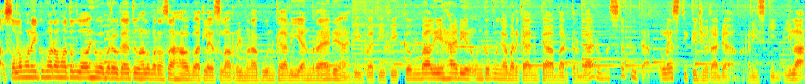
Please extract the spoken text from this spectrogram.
Assalamualaikum warahmatullahi wabarakatuh. Halo para sahabat Leslar di mana pun kalian berada Diva TV kembali hadir untuk mengabarkan kabar terbaru seputar Lesti Kejora dan Rizky Bilar.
